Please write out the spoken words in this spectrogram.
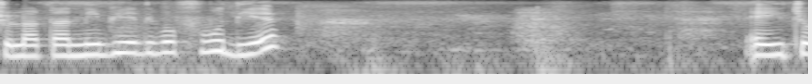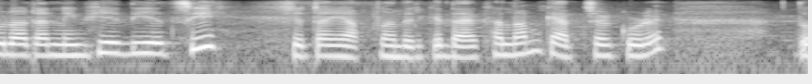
চুলাটা নিভিয়ে দিব, ফু দিয়ে। এই চুলাটা নিভিয়ে দিয়েছি, সেটাই আপনাদেরকে দেখালাম ক্যাপচার করে। তো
